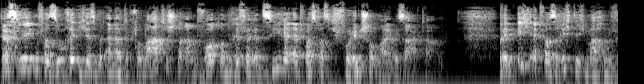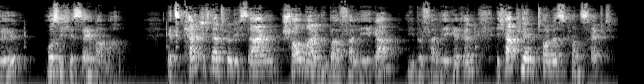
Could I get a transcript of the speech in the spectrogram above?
Deswegen versuche ich es mit einer diplomatischen Antwort und referenziere etwas, was ich vorhin schon mal gesagt habe. Wenn ich etwas richtig machen will, muss ich es selber machen. Jetzt kann ich natürlich sagen, schau mal, lieber Verleger, liebe Verlegerin, ich habe hier ein tolles Konzept.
